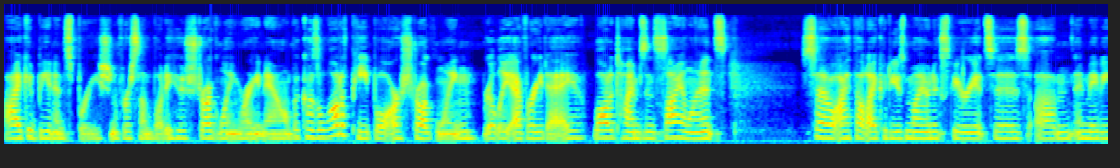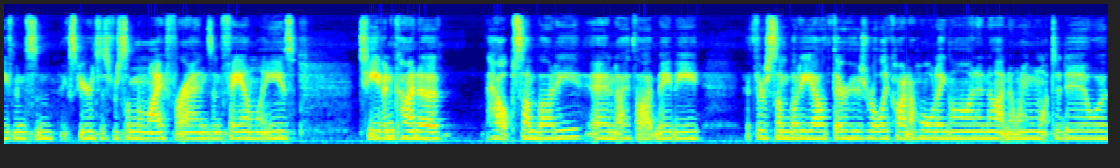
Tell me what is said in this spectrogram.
I could be an inspiration for somebody who's struggling right now because a lot of people are struggling really every day, a lot of times in silence. So I thought I could use my own experiences um, and maybe even some experiences for some of my friends and families to even kind of help somebody. And I thought maybe if there's somebody out there who's really kind of holding on and not knowing what to do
